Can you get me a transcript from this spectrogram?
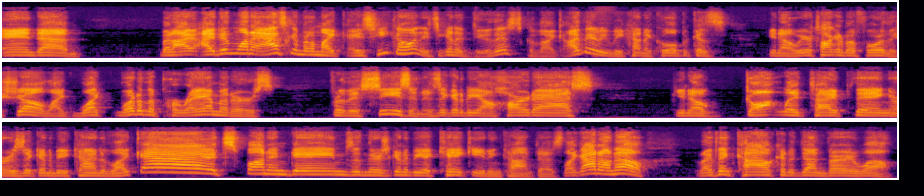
and. uh but I, I didn't want to ask him, and I'm like, is he going? Is he going to do this? Like I think it'd be kind of cool because you know we were talking before the show, like what what are the parameters for this season? Is it going to be a hard ass, you know, gauntlet type thing, or is it going to be kind of like, ah, it's fun and games, and there's going to be a cake eating contest? Like I don't know, but I think Kyle could have done very well.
